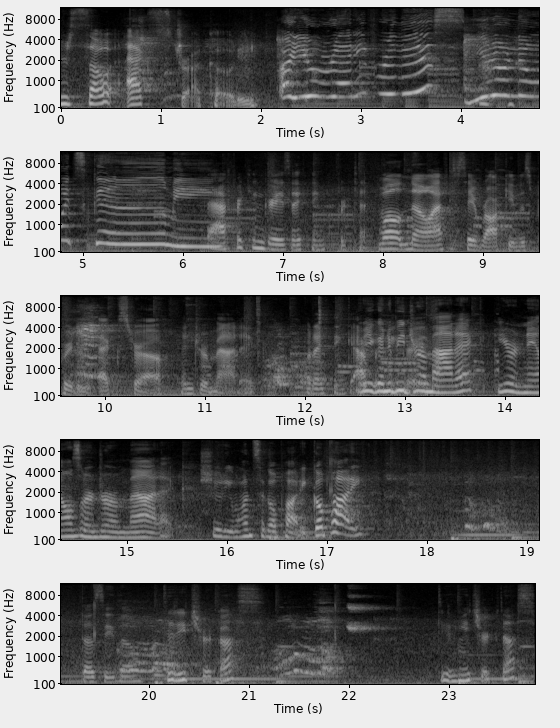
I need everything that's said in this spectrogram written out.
No fly flies. You're so extra, Cody. Are you ready for this? You don't know what's coming. The African Greys, I think, pretend. Well, no, I have to say Rocky was pretty extra and dramatic. But I think Are you gonna be Greys- dramatic? Your nails are dramatic. Shoot, he wants to go potty. Go potty. Does he though? Did he trick us? Do you tricked us?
